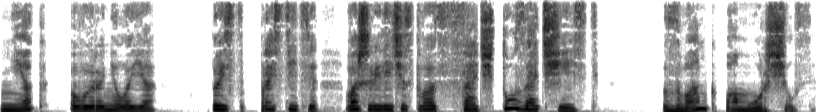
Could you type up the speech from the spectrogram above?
«Нет», — выронила я. «То есть, простите, Ваше Величество, сочту за честь». Званг поморщился.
